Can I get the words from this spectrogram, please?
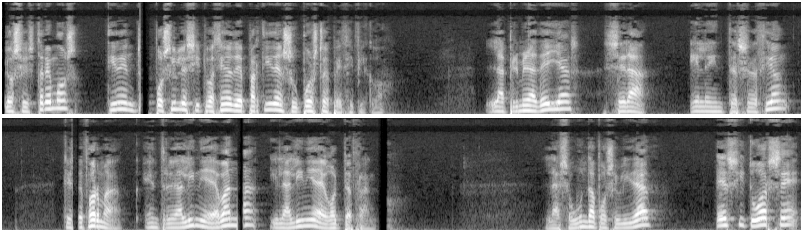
los extremos tienen dos posibles situaciones de partida en su puesto específico. La primera de ellas será en la intersección que se forma entre la línea de banda y la línea de golpe franco. La segunda posibilidad es situarse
